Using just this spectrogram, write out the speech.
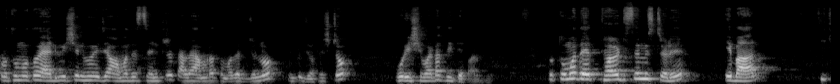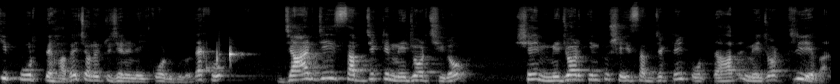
প্রথমত অ্যাডমিশন হয়ে যাও আমাদের সেন্টারে তাহলে আমরা তোমাদের জন্য কিন্তু যথেষ্ট পরিষেবাটা দিতে পারব। তো তোমাদের থার্ড সেমিস্টারে এবার কি কি পড়তে হবে, চলো একটু জেনে নেই কোডগুলো দেখো, যার যেই সাবজেক্টে মেজর ছিল, সেই মেজর কিন্তু সেই সাবজেক্টেই পড়তে হবে মেজর থ্রি এবার।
